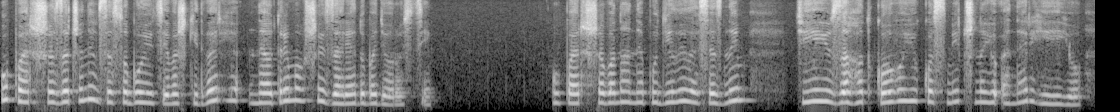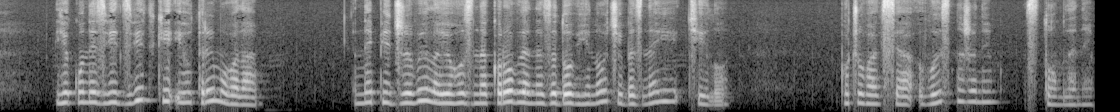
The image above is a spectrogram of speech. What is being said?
Уперше зачинив за собою ці важкі двері, не отримавши заряду бадьорості. Уперше вона не поділилася з ним тією загадковою космічною енергією, яку не звід звідки і отримувала, не підживила його знекровлене за довгі ночі без неї тіло. Почувався виснаженим, стомленим.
